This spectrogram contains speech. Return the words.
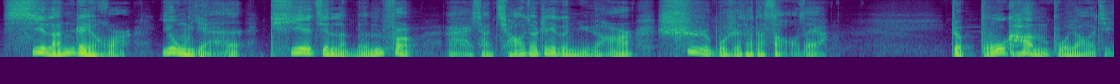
西兰这会儿用眼贴近了门缝，哎，想瞧瞧这个女孩是不是他的嫂子呀？这不看不要紧，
